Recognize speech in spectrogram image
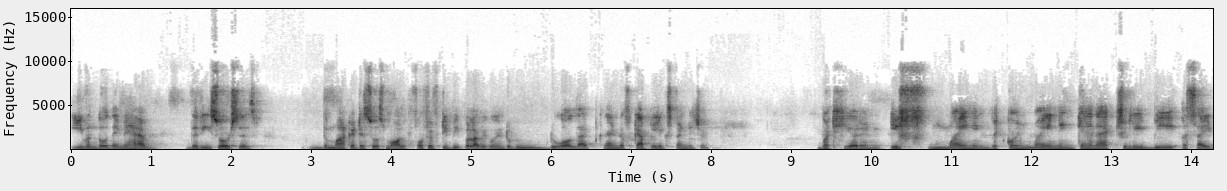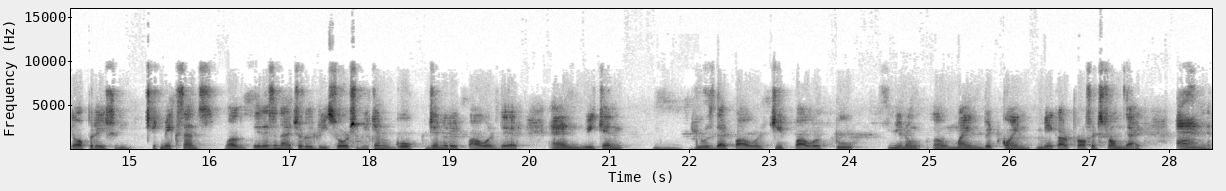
even though they may have the resources, the market is so small. For 50 people, are we going to do all that kind of capital expenditure? But herein, if mining, Bitcoin mining can actually be a side operation, it makes sense. Well, there is a natural resource. We can go generate power there and we can use that power, cheap power to, you know, uh, mine Bitcoin, make our profits from that and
